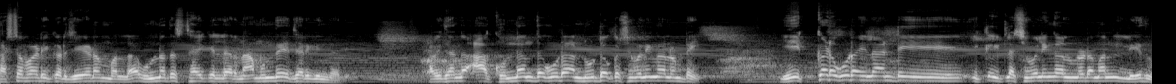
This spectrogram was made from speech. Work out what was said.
కష్టపడి ఇక్కడ చేయడం వల్ల ఉన్నత స్థాయికి వెళ్ళారు. నా ముందే జరిగింది అది. ఆ విధంగా ఆ కొండంతా కూడా నూట ఒక్క శివలింగాలు ఉంటాయి. ఎక్కడ కూడా ఇలాంటి ఇక ఇట్లా శివలింగాలు ఉండడం అని లేదు.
